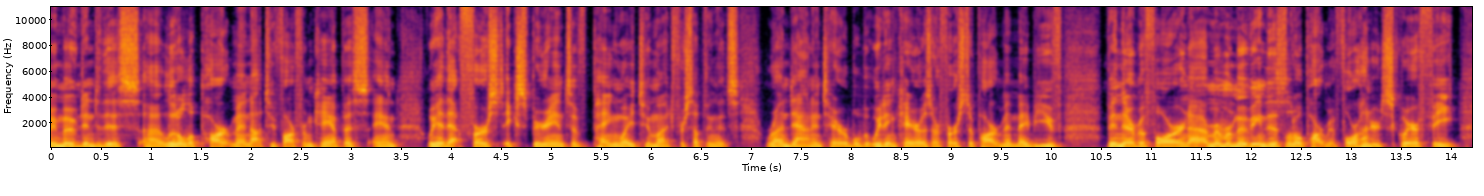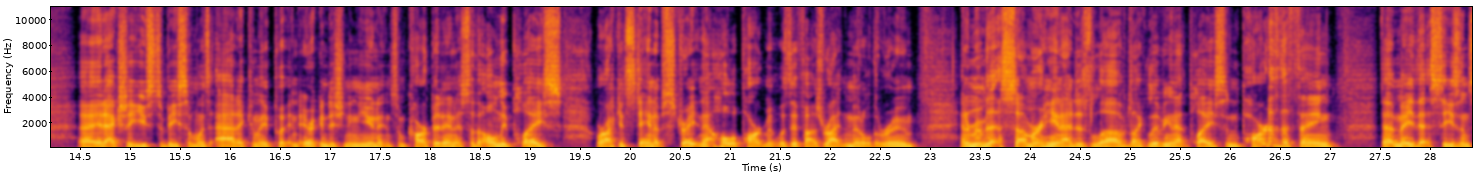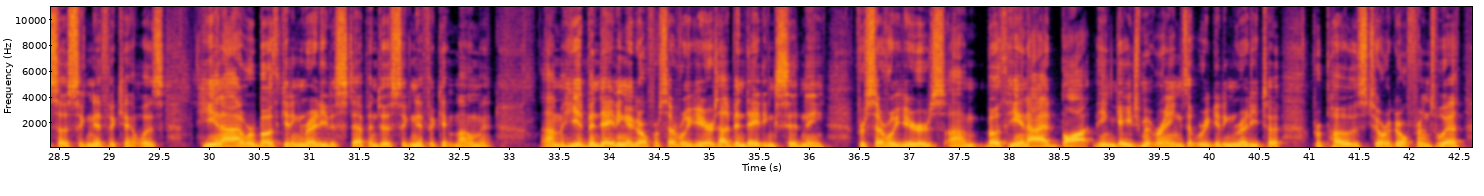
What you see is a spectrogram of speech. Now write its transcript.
we moved into this uh, little apartment not too far from campus, and we had that first experience of paying way too much for something that's run down and terrible. But we didn't care. It was our first apartment. Maybe you've been there before. And I remember moving into this little apartment, 400 square feet. Uh, it actually used to be someone's attic, and they put an air conditioning unit and some carpet in it. So the only place where I could stand up straight in that whole apartment was if I was right in the middle of the room. And I remember that summer, he and I just loved like living in that place. And part of the thing that made that season so significant was he and I were both getting ready to step into a significant moment. Um, he had been dating a girl for several years. I'd been dating Sydney for several years. Um, both he and I had bought the engagement rings that we were getting ready to propose to our girlfriends with.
